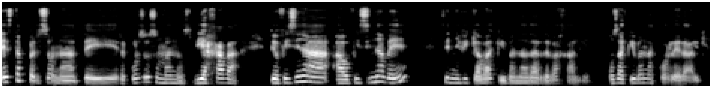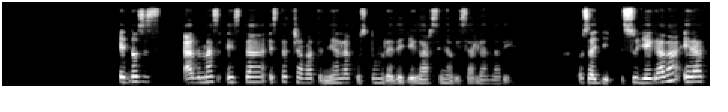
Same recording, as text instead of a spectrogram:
esta persona de recursos humanos viajaba de oficina A a oficina B, significaba que iban a dar de baja a alguien, o sea, que iban a correr a alguien. Entonces, además, esta, esta chava tenía la costumbre de llegar sin avisarle a nadie. O sea, su llegada era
